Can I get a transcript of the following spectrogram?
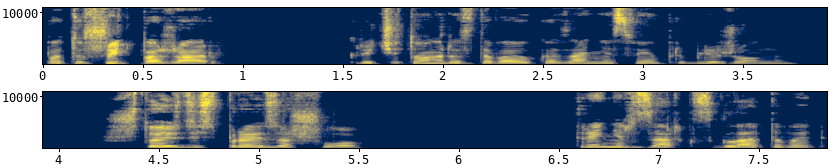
«Потушить пожар!» — кричит он, раздавая указания своим приближенным. Что здесь произошло? Тренер Зарк сглатывает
